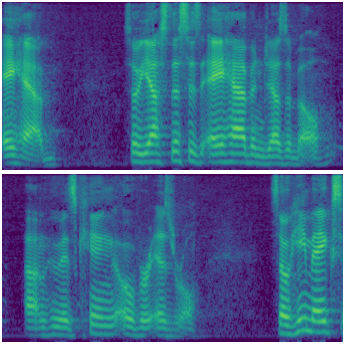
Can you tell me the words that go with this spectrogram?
Ahab. So, yes, this is Ahab and Jezebel, um, who is king over Israel. So, he makes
